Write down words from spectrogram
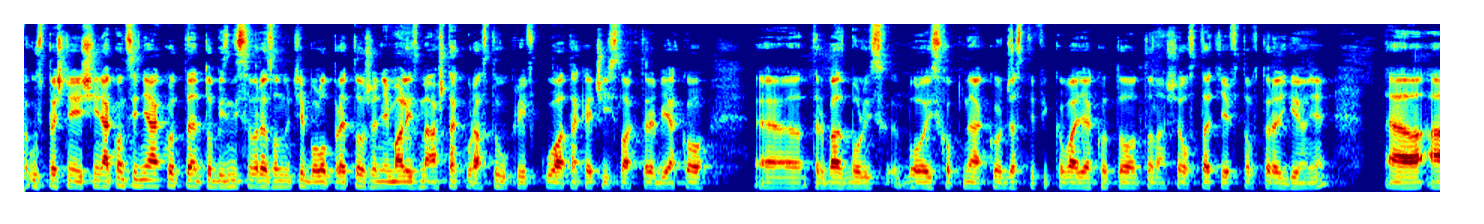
úspešnejší. Na konci nejako tento biznisové rozhodnutie bolo preto, že nemali sme až takú rastovú krivku a také čísla, ktoré by ako e, treba boli, boli schopné ako justifikovať ako to, to naše ostatie v tomto regióne. A, a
